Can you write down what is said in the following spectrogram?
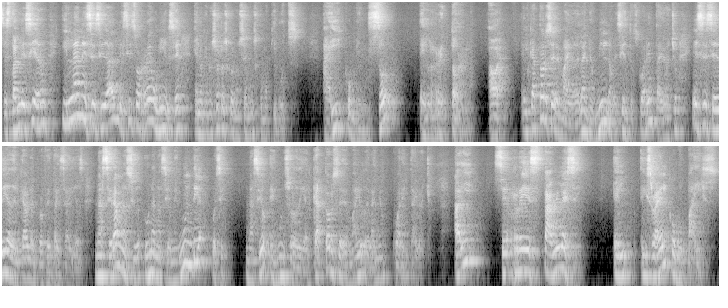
Se establecieron y la necesidad les hizo reunirse en lo que nosotros conocemos como kibbutz. Ahí comenzó el retorno. Ahora, el 14 de mayo del año 1948 es ese día del que habla el profeta Isaías. ¿Nacerá una, una nación en un día? Pues sí, nació en un solo día, el 14 de mayo del año 48. Ahí se restablece el Israel como país.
